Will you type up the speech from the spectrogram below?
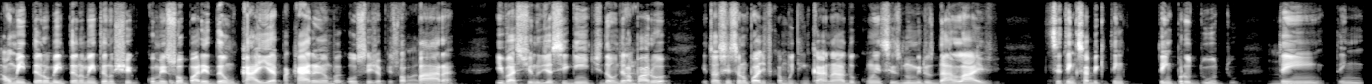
aumentando, aumentando, aumentando. Chegou, começou o paredão, caía pra caramba, ou seja, a pessoa Foda. para e vai assistir no dia seguinte de onde É. ela parou. Então, assim, você não pode ficar muito encanado com esses números da live. Você tem que saber que tem, tem produto, Hum. tem, tem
